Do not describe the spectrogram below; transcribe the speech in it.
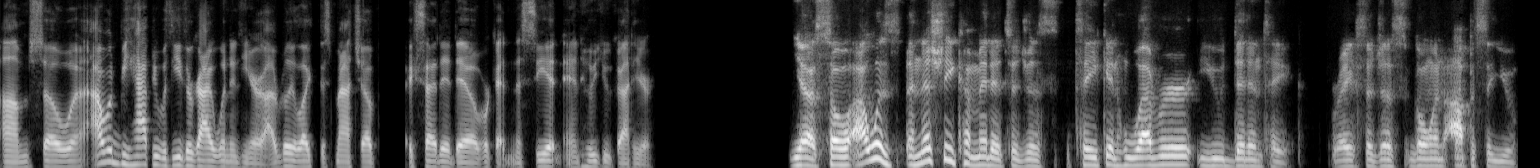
Um, so uh, I would be happy with either guy winning here. I really like this matchup. Excited uh, we're getting to see it. And who you got here? Yeah, so I was initially committed to just taking whoever you didn't take, right? So just going opposite you.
